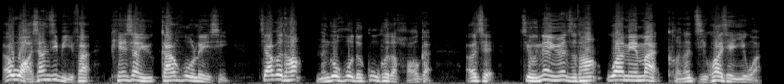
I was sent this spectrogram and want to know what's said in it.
而瓦香鸡米饭偏向于干货类型，加个汤能够获得顾客的好感。而且酒酿原子汤外面卖可能几块钱一碗，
